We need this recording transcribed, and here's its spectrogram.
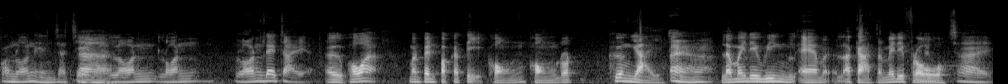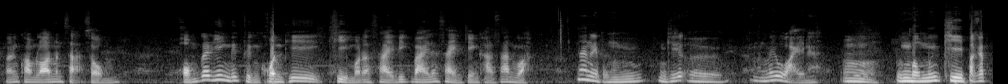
ความร้อนเห็นชัดเจนเลยอ่า ร้อนร้อนร้อนได้ใจอะเออเพราะว่า มันเป็นปกติของของรถเครื่องใหญ่เออฮะแล้วไม่ได้วิ่งแอร์อากาศมันไม่ได้โฟลว์ใช่ เพราะฉะนั้นความร้อนมันสะสม ผมก็ยิ่งนึกถึงคนที่ขี่มอเตอร์ไซค์บิ๊กไบค์แล้วใส่กางเกงขาสั้นว่ะนั่นเลยผมผมคิดว่าเออ มันไม่ไหวนะเออผมผมขี่ปกติ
